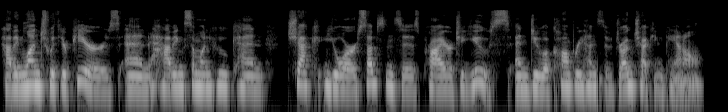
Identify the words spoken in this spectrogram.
having lunch with your peers and having someone who can check your substances prior to use and do a comprehensive drug checking panel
